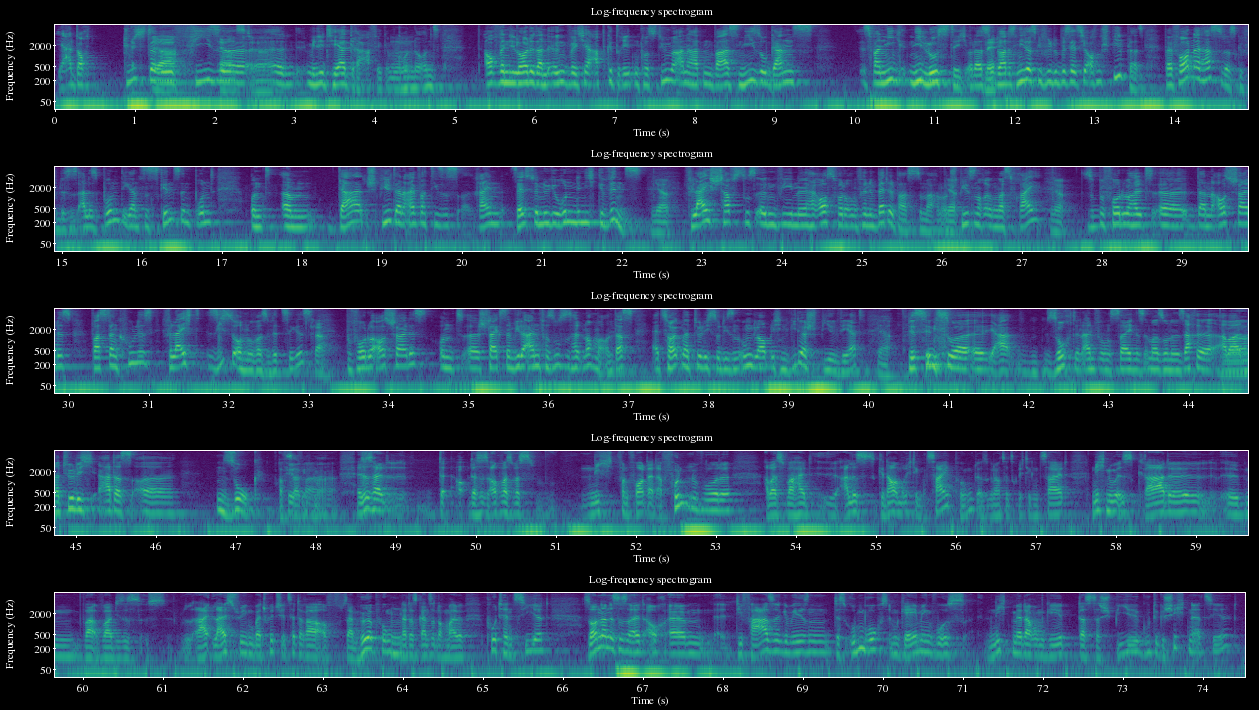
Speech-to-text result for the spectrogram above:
ja, doch düstere, Ja, fiese ernst, ja. äh, Militärgrafik im Grunde. Und auch wenn die Leute dann irgendwelche abgedrehten Kostüme anhatten, war es nie so ganz. Es war nie, nie lustig oder es, Nee. du hattest nie das Gefühl, du bist jetzt hier auf dem Spielplatz. Bei Fortnite hast du das Gefühl, es ist alles bunt, die ganzen Skins sind bunt und ähm, da spielt dann einfach dieses rein, selbst wenn du die Runde nicht gewinnst, Ja. vielleicht schaffst du es irgendwie eine Herausforderung für einen Battle Pass zu machen und Ja. spielst noch irgendwas frei, Ja. so bevor du halt äh, dann ausscheidest, was dann cool ist. Vielleicht siehst du auch nur was Witziges, Klar. bevor du ausscheidest und äh, steigst dann wieder ein und versuchst es halt nochmal. Und das erzeugt natürlich so diesen unglaublichen Wiederspielwert. Bis hin zur äh, ja, Sucht, in Anführungszeichen, ist immer so eine Sache, aber natürlich hat das einen Sog, Auf jeden Fall. Ja. Es ist halt, äh, da- das ist auch was, was nicht von Fortnite erfunden wurde, aber es war halt äh, alles genau am richtigen Zeitpunkt, also genau zur richtigen Zeit. Nicht nur ist gerade ähm, war, war dieses Li- Livestream bei Twitch etc. auf seinem Höhepunkt und hat das Ganze nochmal potenziert, sondern es ist halt auch ähm, die Phase gewesen des Umbruchs im Gaming, wo es nicht mehr darum geht, dass das Spiel gute Geschichten erzählt,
